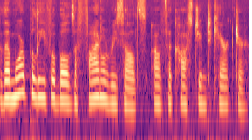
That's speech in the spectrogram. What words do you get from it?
the more believable the final results of the costumed character.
